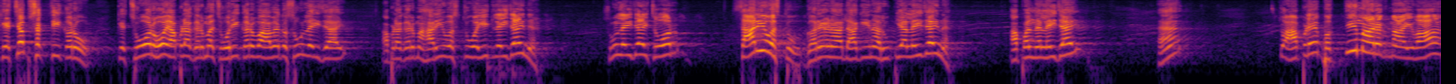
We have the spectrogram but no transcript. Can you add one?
કેચઅપ શક્તિ કરો. કે ચોર હોય આપણા ઘરમાં ચોરી કરવા આવે તો શું લઈ જાય? આપણા ઘરમાં સારી વસ્તુ હોય એ જ લઈ જાય ને. શું લઈ જાય ચોર? સારી વસ્તુ. ઘરેણા દાગીના રૂપિયા લઈ જાય ને, આપણને લઈ જાય? હે? તો આપણે ભક્તિ માર્ગમાં આવ્યા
